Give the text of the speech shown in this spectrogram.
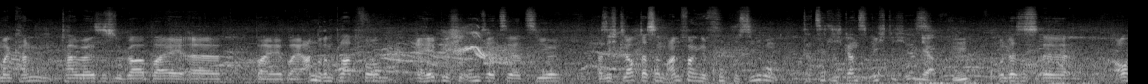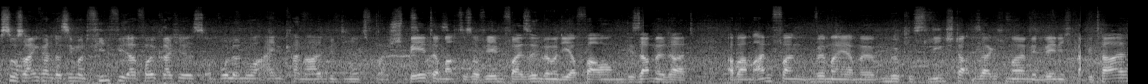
man kann teilweise sogar bei, äh, bei, bei anderen Plattformen erhebliche Umsätze erzielen. Also ich glaube, dass am Anfang eine Fokussierung tatsächlich ganz wichtig ist Ja. und dass es äh, auch so sein kann, dass jemand viel, viel erfolgreicher ist, obwohl er nur einen Kanal bedient. Später macht es auf jeden Fall Sinn, wenn man die Erfahrung gesammelt hat. Aber am Anfang will man ja mal möglichst lean starten, sage ich mal, mit wenig Kapital.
